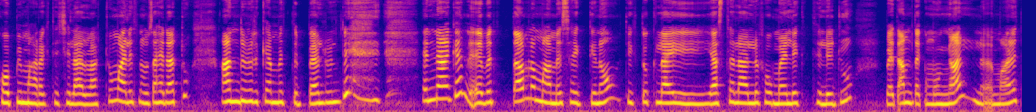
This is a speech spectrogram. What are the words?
ኮፒ ማድረግ ትችላላችሁ ማለት ነው። እዛ ሄዳችሁ አንድ ብር ከምትበሉ እንዴ። እና ግን በጣም ነው የማመሰግነው ቲክቶክ ላይ ያስተላልፈው መልእክት ልጁ በጣም ጠቅሞኛል። ማለት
